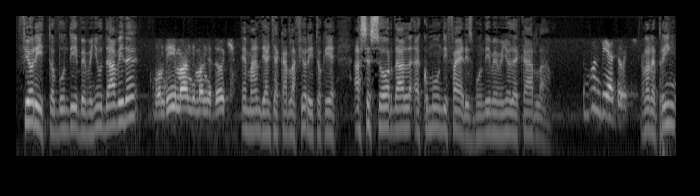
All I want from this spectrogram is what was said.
Fiorito. Buondì, benvenuto Davide. Buondì, mandi, mandi a doc. E mandi anche a Carla Fiorito che è assessore dal eh, comune di Fedis. Buondì, benvenuto Carla. Buondì a tutti. Allora, prima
